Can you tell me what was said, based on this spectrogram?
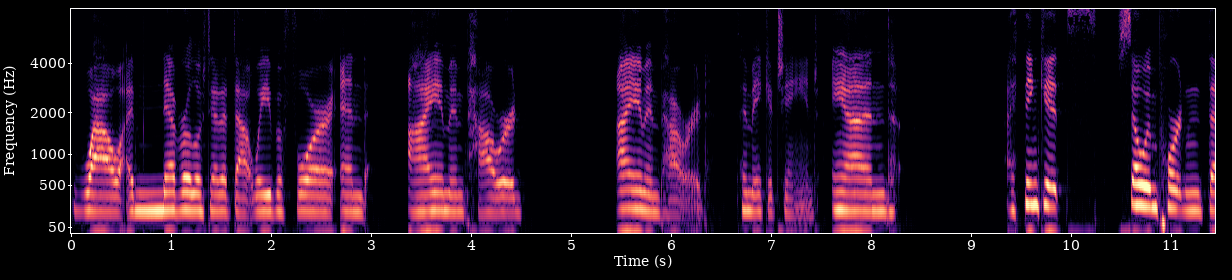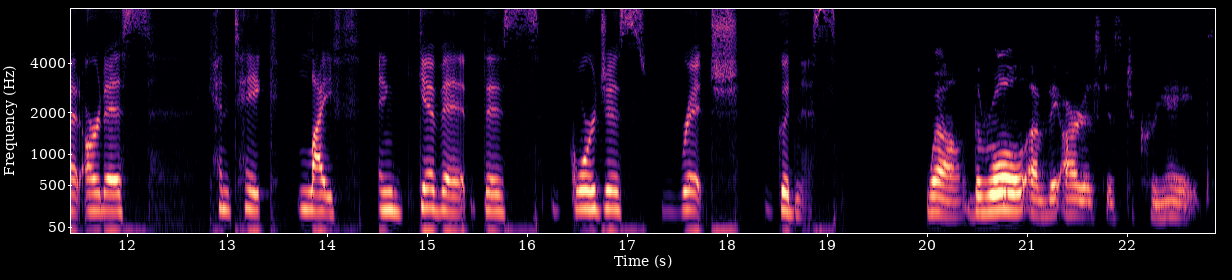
wow, I've never looked at it that way before. And I am empowered. I am empowered to make a change. And I think it's so important that artists can take life and give it this gorgeous, rich goodness. Well, the role of the artist is to create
